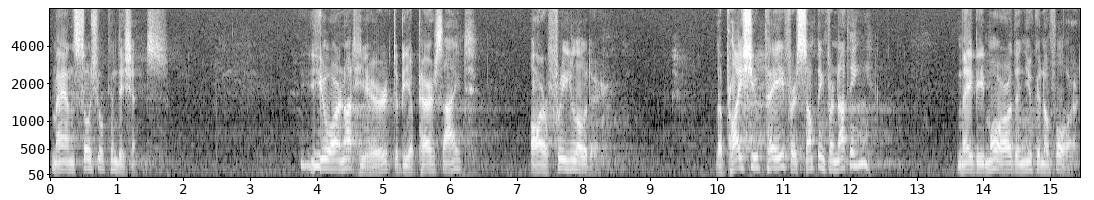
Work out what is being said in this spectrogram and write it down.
man's social conditions you are not here to be a parasite or a freeloader. The price you pay for something for nothing may be more than you can afford.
